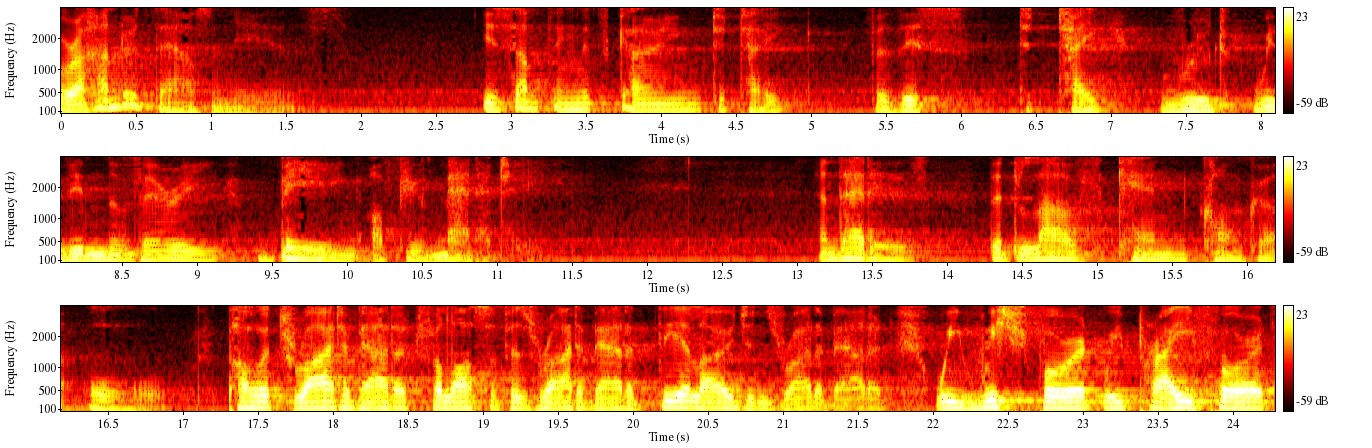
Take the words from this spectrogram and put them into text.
or 100,000 years is something that's going to take for this to take root within the very being of humanity. And that is that love can conquer all. Poets write about it, philosophers write about it, theologians write about it. We wish for it, we pray for it.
